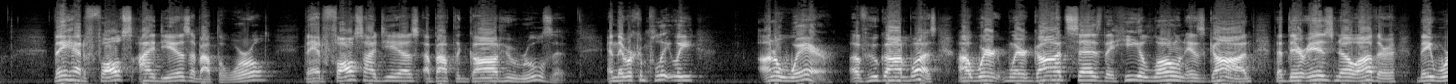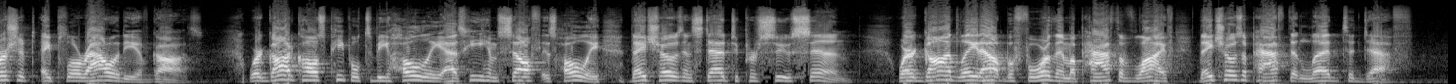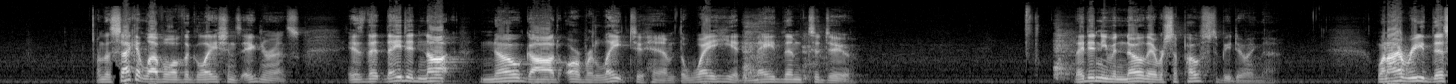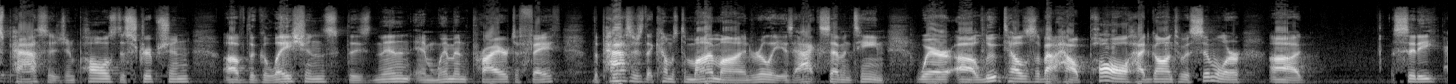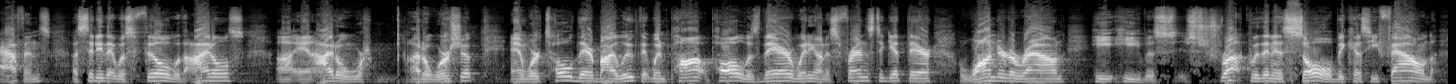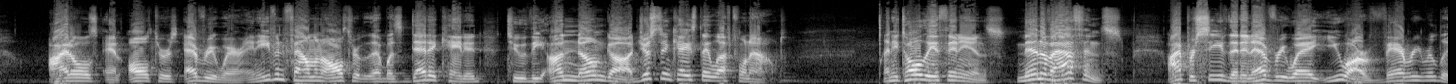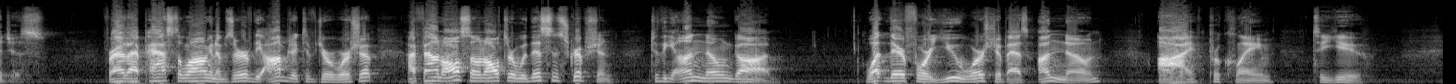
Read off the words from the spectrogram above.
They had false ideas about the world, they had false ideas about the God who rules it. And they were completely unaware of who God was. Uh, where, where God says that He alone is God, that there is no other, they worshiped a plurality of gods. Where God calls people to be holy as He Himself is holy, they chose instead to pursue sin. Where God laid out before them a path of life, they chose a path that led to death. And the second level of the Galatians' ignorance is that they did not know God or relate to Him the way He had made them to do. They didn't even know they were supposed to be doing that. When I read this passage and Paul's description of the Galatians, these men and women prior to faith, the passage that comes to my mind really is Acts 17, where uh, Luke tells us about how Paul had gone to a similar uh, city, Athens, a city that was filled with idols uh, and idol, idol worship. And we're told there by Luke that when Paul, Paul was there, waiting on his friends to get there, wandered around, he, he was struck within his soul because he found idols and altars everywhere, and even found an altar that was dedicated to the unknown God, just in case they left one out. And he told the Athenians, Men of Athens, I perceive that in every way you are very religious. For as I passed along and observed the object of your worship, I found also an altar with this inscription To the unknown God. What therefore you worship as unknown, I proclaim to you.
